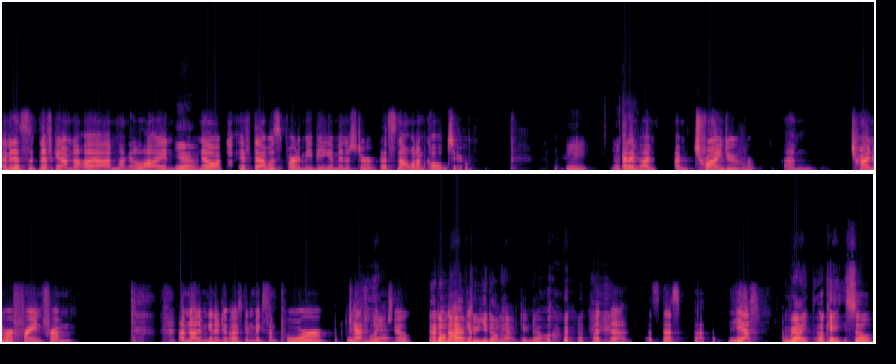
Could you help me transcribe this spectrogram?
I mean, that's significant. I'm not. I, am not going to lie. And yeah. No, not, if that was part of me being a minister, that's not what I'm called to. Mm, okay. And I'm, I'm, I'm trying to, I'm trying to refrain from. I'm not even going to do it. I was going to make some poor Catholic yeah. joke. You don't have to. You don't have to. No. but uh, that's that's uh, yes. Right. Okay. So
